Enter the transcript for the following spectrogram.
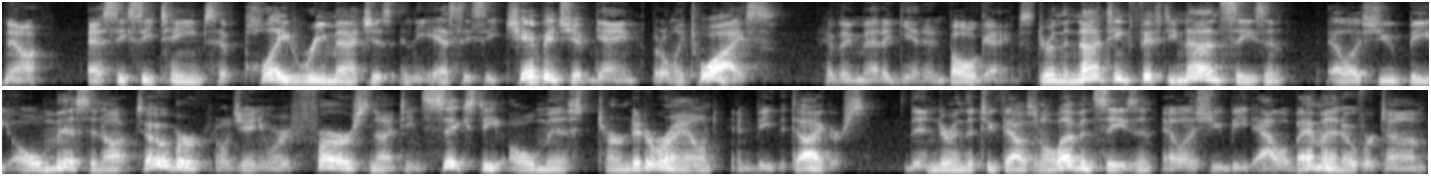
Now, SEC teams have played rematches in the SEC championship game, but only twice have they met again in bowl games. During the 1959 season, LSU beat Ole Miss in October, but on January 1st, 1960, Ole Miss turned it around and beat the Tigers. Then during the 2011 season, LSU beat Alabama in overtime,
